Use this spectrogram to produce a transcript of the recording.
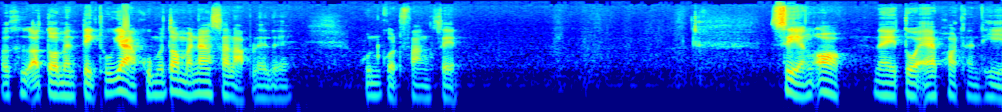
ก็คืออัตโนมัติทุกอย่างคุณไม่ต้องมานั่งสลับเลยเลย คุณกดฟังเสร็จ เสียงออกในตัว AirPods ทันที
